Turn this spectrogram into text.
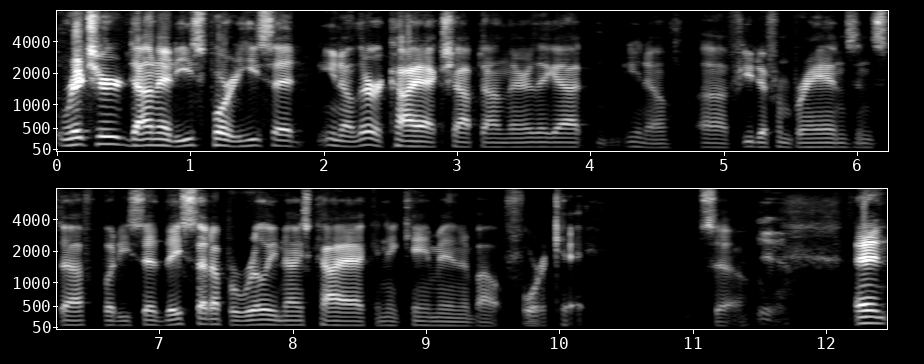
Richard down at Eastport, he said, you know, they're a kayak shop down there. They got, you know, a few different brands and stuff, but he said they set up a really nice kayak and it came in about 4K. So, Yeah. and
